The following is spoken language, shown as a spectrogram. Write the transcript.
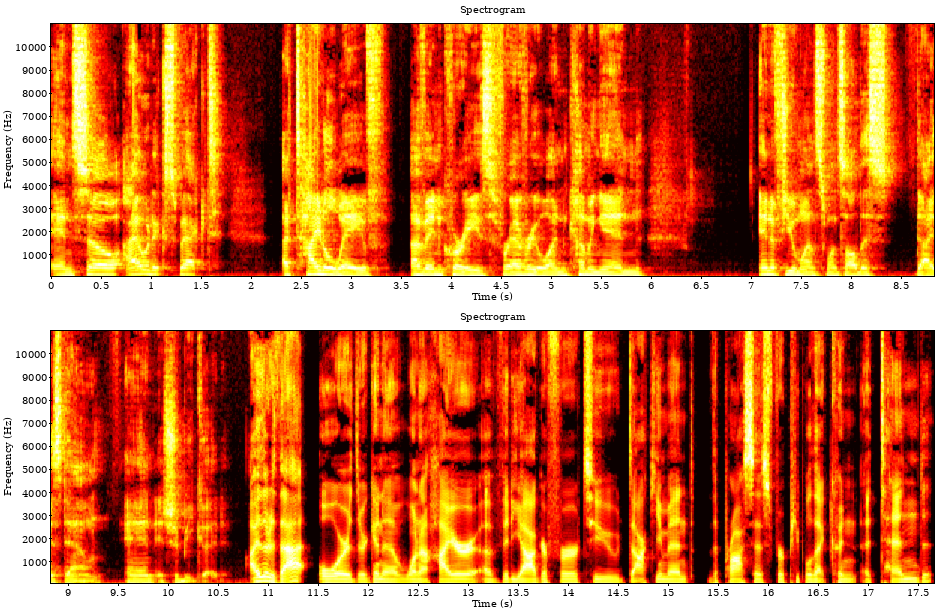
And so i would expect a tidal wave of inquiries for everyone coming in in a few months once all this dies down and it should be good either that or they're going to want to hire a videographer to document the process for people that couldn't attend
